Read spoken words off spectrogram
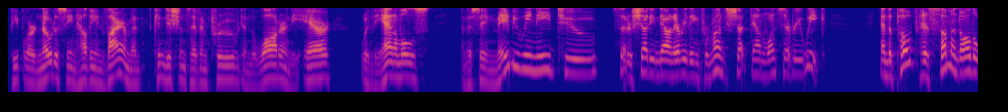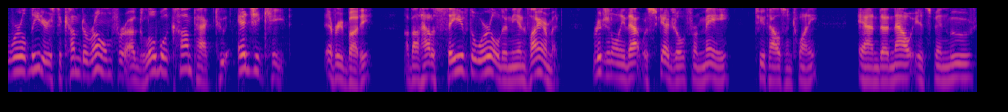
people are noticing how the environment conditions have improved in the water and the air with the animals. And they're saying maybe we need to Instead of shutting down everything for months, shut down once every week. And the Pope has summoned all the world leaders to come to Rome for a global compact to educate everybody about how to save the world and the environment. Originally, that was scheduled for May 2020, and uh, now it's been moved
